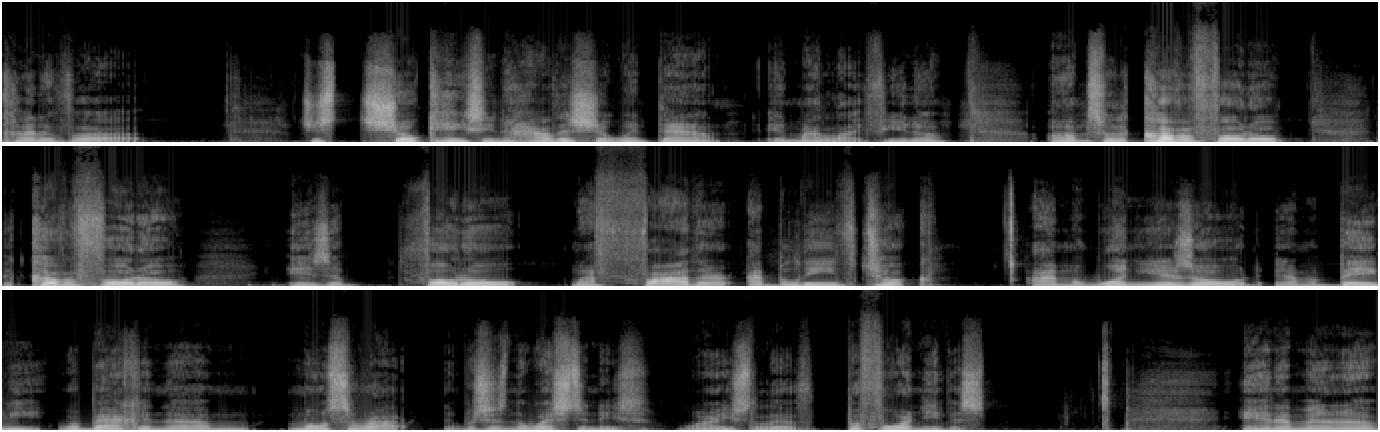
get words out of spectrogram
kind of uh, just showcasing how this shit went down in my life. You know, um, so the cover photo, the cover photo is a photo my father, I believe, took. I'm a one years old and I'm a baby. We're back in um, Montserrat, which is in the West Indies, where I used to live before Nevis and I'm in a,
